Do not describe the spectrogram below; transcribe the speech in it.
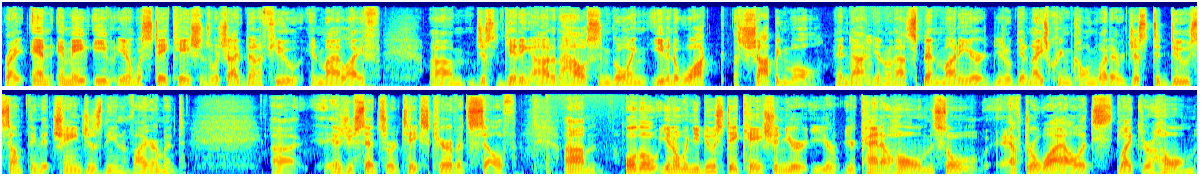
Right. And, and maybe, even, you know, with staycations, which I've done a few in my life, um, just getting out of the house and going even to walk a shopping mall and not mm-hmm. you know not spend money or you know get an ice cream cone whatever just to do something that changes the environment uh, as you said sort of takes care of itself. Um, although you know when you do staycation you're you're you're kind of home. So after a while it's like you're home.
